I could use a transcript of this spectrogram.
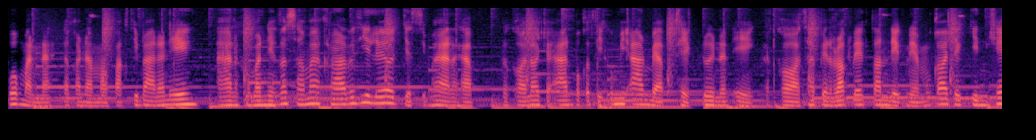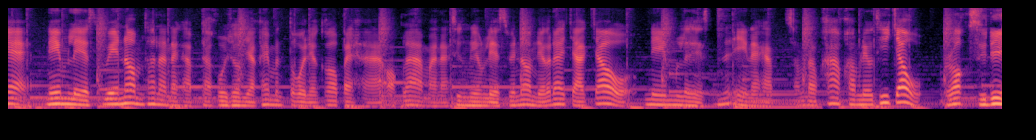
พวกมันนะ แล้วก็นำมาฝักที่บ้านนั่นเอง อ่านของมันเนี่ยก็สามารถคลาสไปที่เลเวล75 นะครับ แล้วก็นอกจากอ่านปกติก็มีอ่านแบบเทคด้วยนั่นเอง แล้วก็ถ้าเป็นร็อกเล็กตอนเด็กเนี่ยมันก็จะกินแค่ Nameless Venom เท่านั้นนะครับ ถ้าคุณผู้ชมอยากให้มันโตเนี่ยก็ไปหาออกล่ามานะ ซึ่ง Nameless Venom เนี่ยก็ได้จากเจ้า Nameless นั่นเองนะครับสำหรับค่าความเร็วที่เจ้า Rock s i d e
